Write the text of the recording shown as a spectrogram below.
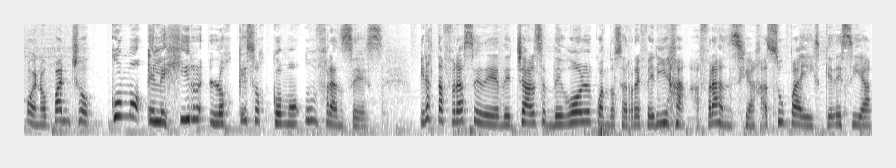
Bueno, Pancho, ¿cómo elegir los quesos como un francés? Mira esta frase de, Charles de Gaulle cuando se refería a Francia, a su país, que decía,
